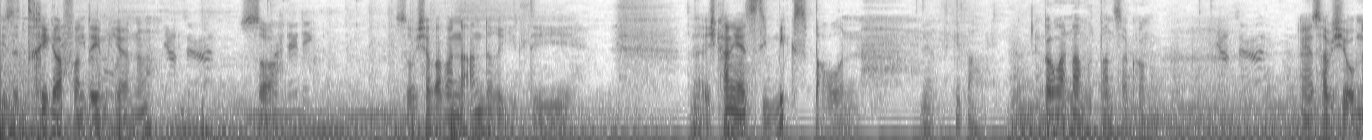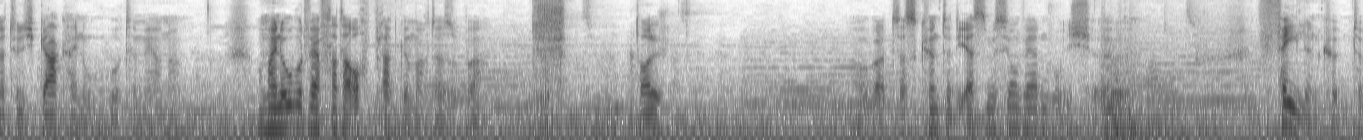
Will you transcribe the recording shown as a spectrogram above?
Diese Trigger von dem hier, ne? So. So, ich habe aber eine andere Idee. Ich kann jetzt die Mix bauen. Bau mal Mammutpanzer, komm. Ja, jetzt habe ich hier oben natürlich gar keine U-Boote mehr, ne? Und meine U-Boot-Werft hat er auch platt gemacht, ja super. Pff, toll. Oh Gott, das könnte die erste Mission werden, wo ich äh, failen könnte.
